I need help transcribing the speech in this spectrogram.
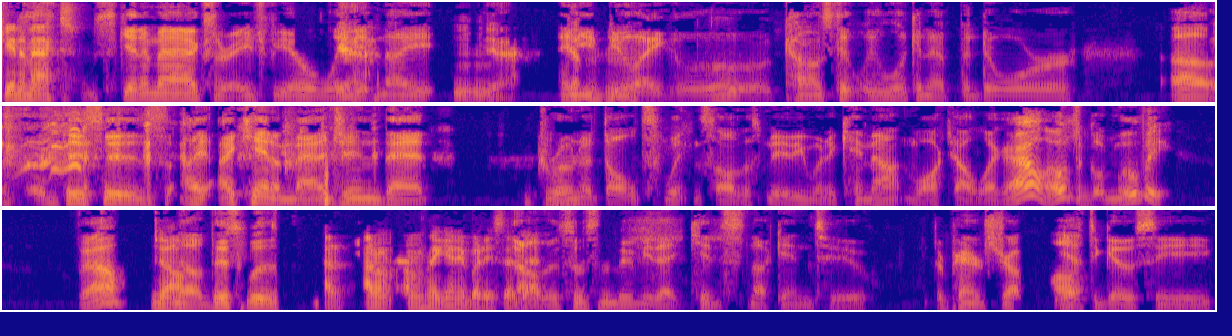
Skinemax. Skinemax or HBO late Yeah. at night, mhm. Yeah. and Yep. you'd be Mhm. like, constantly looking at the door. Uh, this is. I, I can't imagine that grown adults went and saw this movie when it came out and walked out like, "Oh, that was a good movie." Wow. No, No, this was I, I don't. I don't think anybody said no, that. this was the movie that kids snuck into. Their parents dropped them Yeah. off to go see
